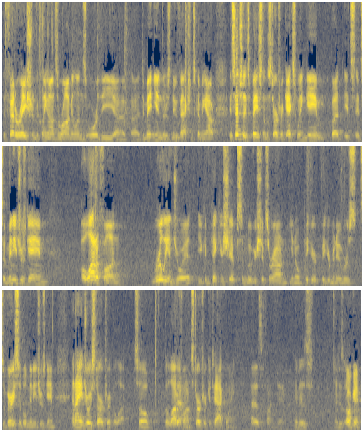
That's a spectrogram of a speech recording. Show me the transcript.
the Federation, the Klingons, the Romulans, or the uh, uh, Dominion. There's new factions coming out. Essentially, it's based on the Star Trek X-wing game, but it's it's a miniatures game. A lot of fun. Really enjoy it. You can pick your ships and move your ships around. You know, pick your pick your maneuvers. It's a very simple miniatures game, and I enjoy Star Trek a lot. So a lot of fun. Star Trek Attack Wing. That is a fun game. It is. It is. Okay,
